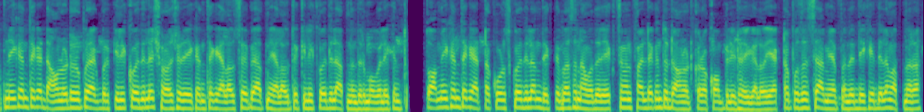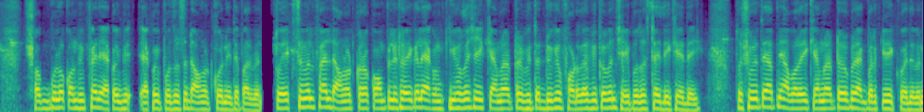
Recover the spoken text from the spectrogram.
আপনি এখান থেকে ডাউনলোডের উপর একবার ক্লিক করে দিলে সরাসরি এখান থেকে অ্যালাউ চাইবে আপনি অ্যালাউতে ক্লিক করে দিলে আপনাদের মোবাইলে কিন্তু তো আমি এখান থেকে একটা কোর্স করে দিলাম, দেখতে পাচ্ছেন আমাদের এক্সএমএল ফাইলটা কিন্তু ডাউনলোড করা কমপ্লিট হয়ে গেল। এই একটা প্রসেসে আমি আপনাদের দেখিয়ে দিলাম, আপনারা সবগুলো কনফিগ ফাইল একই একই প্রসেসে ডাউনলোড করে নিতে পারবেন। তো এক্সএমএল ফাইল ডাউনলোড করা কমপ্লিট হয়ে গেলে এখন কীভাবে সেই ক্যামেরাটার ভিতর ঢুকে ফটোগ্রাফি করবেন, সেই প্রসেসটাই দেখিয়ে দেই। তো শুরুতে আপনি আবার এই ক্যামেরাটার উপর একবার ক্লিক করে দেবেন।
